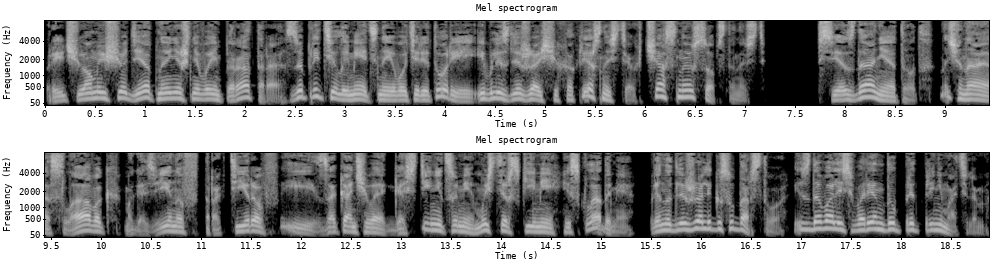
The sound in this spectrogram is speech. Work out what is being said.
Причем еще дед нынешнего императора запретил иметь на его территории и близлежащих окрестностях частную собственность. Все здания тут, начиная с лавок, магазинов, трактиров и заканчивая гостиницами, мастерскими и складами, принадлежали государству и сдавались в аренду предпринимателям.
